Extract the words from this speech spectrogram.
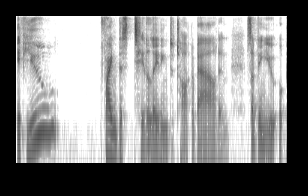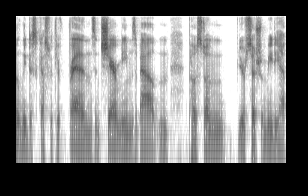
if you find this titillating to talk about and something you openly discuss with your friends and share memes about and post on your social media,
